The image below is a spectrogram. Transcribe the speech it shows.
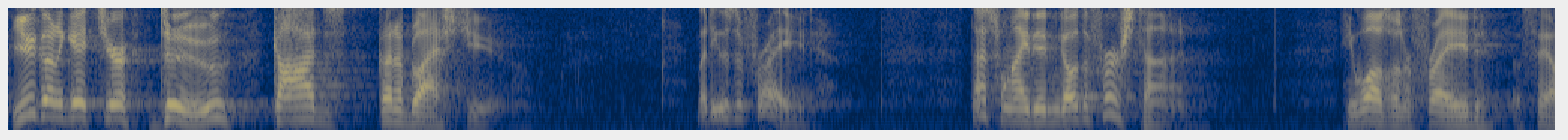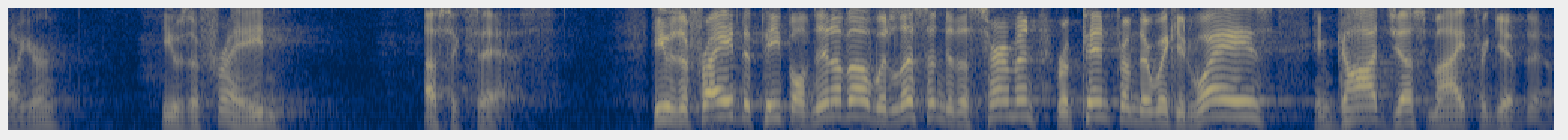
You're going to get your due. God's going to blast you. But he was afraid. That's why he didn't go the first time. He wasn't afraid of failure, he was afraid of success. He was afraid the people of Nineveh would listen to the sermon, repent from their wicked ways, and God just might forgive them.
